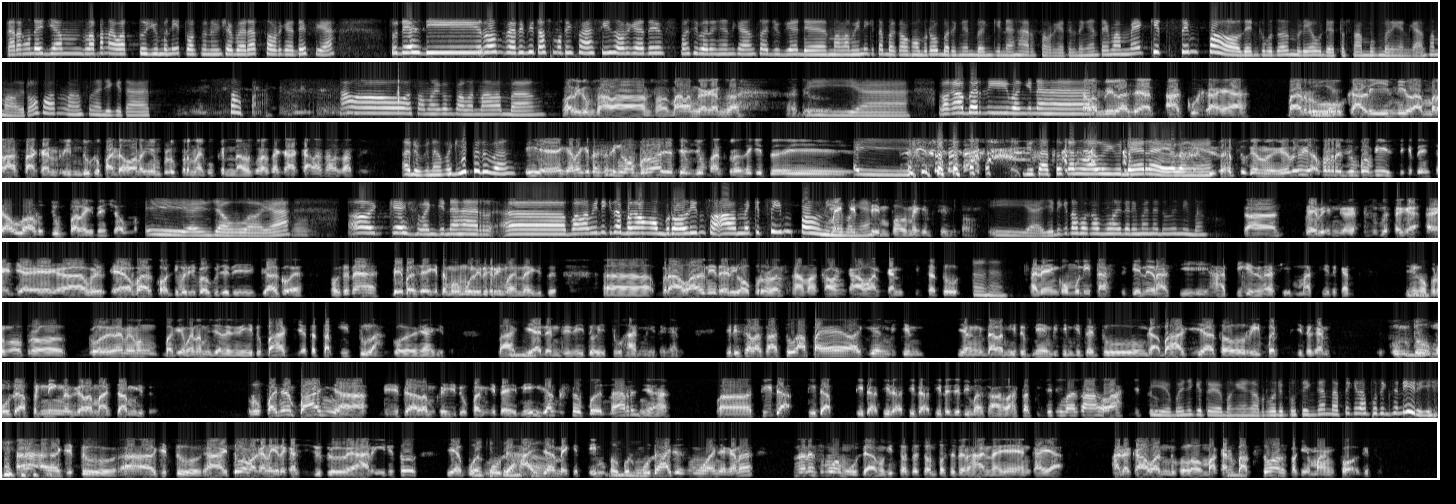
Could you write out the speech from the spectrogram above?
Sekarang udah jam 8 lewat 7 menit waktu Indonesia Barat, Sahur Kreatif ya. Sudah di ruang kreativitas motivasi Sahur Kreatif, masih barengan Kansa juga. Dan malam ini kita bakal ngobrol barengan Bang Kinahar Sahur Kreatif dengan tema Make It Simple. Dan kebetulan beliau udah tersambung barengan Kansa melalui telepon. Langsung aja kita sapa. Halo, Assalamualaikum, selamat malam Bang. Waalaikumsalam, selamat malam Kak Kansa. Aduh. Iya. Apa kabar nih Bang Kinahar? Alhamdulillah sehat. Aku Kak ya, baru iya. kali inilah merasakan rindu kepada orang yang belum pernah aku kenal. Kurasa kakak lah salah satu. Aduh, kenapa gitu tuh bang? Iya, karena kita sering ngobrol aja tiap Jumat. Kurasa gitu. Iya. Disatukan melalui udara ya bang ya? Disatukan. Karena nggak pernah jumpa fisik. Kita insya Allah harus jumpa lagi insya Allah. Iya, insya Allah ya. Hmm. Oke, Bang Kinahar. Uh, malam ini kita bakal ngobrolin soal make it simple nih make ya, Bang ya. Make it simple, make it simple. Iya, jadi kita bakal mulai dari mana dulu nih, Bang? Uh, bebek enggak, enggak eh, ya, ya, ya, ya apa kok tiba-tiba aku jadi gago ya? Maksudnya bebas ya kita mau mulai dari mana gitu. Uh, berawal nih dari obrolan sama kawan-kawan kan kita tuh uh -huh. ada yang komunitas generasi hati generasi emas gitu kan. Jadi hmm. ngobrol-ngobrol, goalnya memang bagaimana menjalani hidup bahagia. Tetap itulah goalnya gitu bahagia hmm. dan diridhoi Tuhan gitu kan. Jadi salah satu apa ya lagi yang bikin yang dalam hidupnya yang bikin kita itu nggak bahagia atau ribet gitu kan untuk hmm. mudah pening dan segala macam gitu. Rupanya banyak di dalam kehidupan kita ini yang sebenarnya uh, tidak tidak tidak tidak tidak tidak jadi masalah tapi jadi masalah gitu. Iya banyak gitu ya bang yang nggak perlu dipusingkan tapi kita pusing sendiri. ah gitu, ah gitu. Nah itu makanya kita kasih judul hari ini tuh ya buat make mudah aja make it simple hmm. buat mudah aja semuanya karena sebenarnya semua mudah mungkin contoh-contoh sederhananya yang kayak ada kawan tuh kalau makan hmm. bakso harus pakai mangkok gitu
